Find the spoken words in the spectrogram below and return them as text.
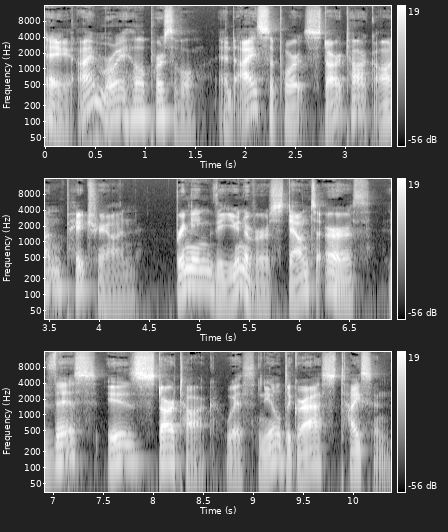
Hey, I'm Roy Hill Percival, and I support Star Talk on Patreon. Bringing the universe down to Earth, this is Star Talk with Neil deGrasse Tyson.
